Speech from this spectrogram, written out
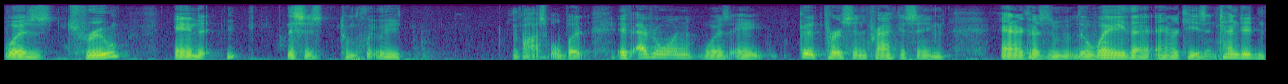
was true, and this is completely impossible, but if everyone was a good person practicing anarchism the way that anarchy is intended,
